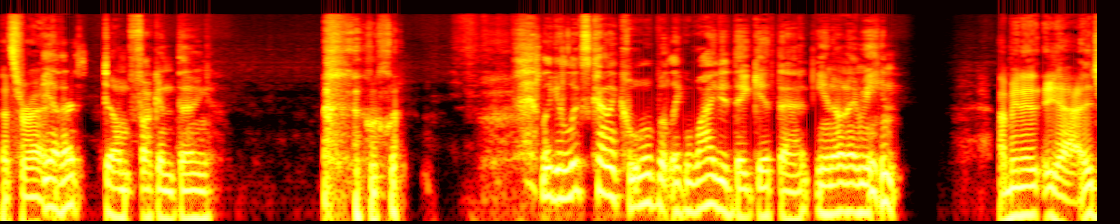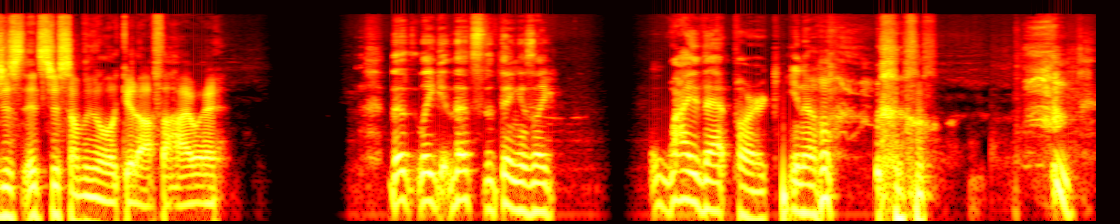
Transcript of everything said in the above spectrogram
That's right. Yeah, that dumb fucking thing. Like it looks kind of cool, but like why did they get that? You know what I mean? I mean it yeah, it just it's just something to look get off the highway. That like that's the thing is like why that park, you know?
